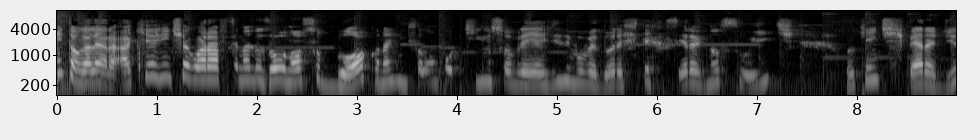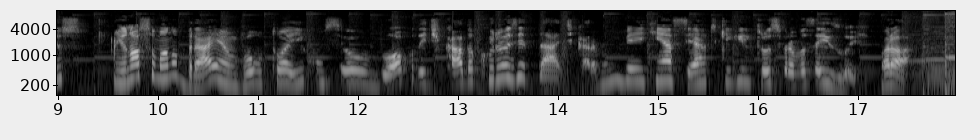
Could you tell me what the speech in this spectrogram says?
Então, galera, aqui a gente agora finalizou o nosso bloco, né? A gente falou um pouquinho sobre as desenvolvedoras terceiras no Switch, o que a gente espera disso. E o nosso mano Brian voltou aí com seu bloco dedicado à curiosidade, cara. Vamos ver aí quem acerta o que, que ele trouxe para vocês hoje. Bora lá.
